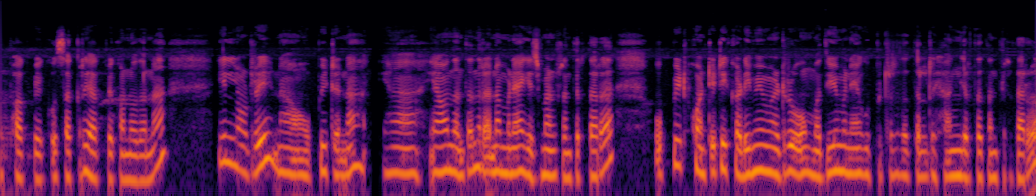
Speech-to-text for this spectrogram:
ಉಪ್ಪು ಹಾಕಬೇಕು ಸಕ್ಕರೆ ಹಾಕ್ಬೇಕು ಅನ್ನೋದನ್ನು. ಇಲ್ಲಿ ನೋಡ್ರಿ ನಾವು ಉಪ್ಪಿಟ್ಟನ್ನು ಯಾವ್ದಂತಂದ್ರೆ ನಮ್ಮ ಮನ್ಯಾಗ ಯಜಮಾನ್ರು ಅಂತಿರ್ತಾರೆ ಉಪ್ಪಿಟ್ಟು ಕ್ವಾಂಟಿಟಿ ಕಡಿಮೆ ಮಾಡಿರು ಮದ್ವೆ ಮನ್ಯಾಗ ಉಪ್ಪಿಟ್ಟು ಇರ್ತೈತಲ್ಲ ರೀ ಹಂಗೆ ಇರ್ತೈತೆ ಅಂತಿರ್ತಾರೆ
